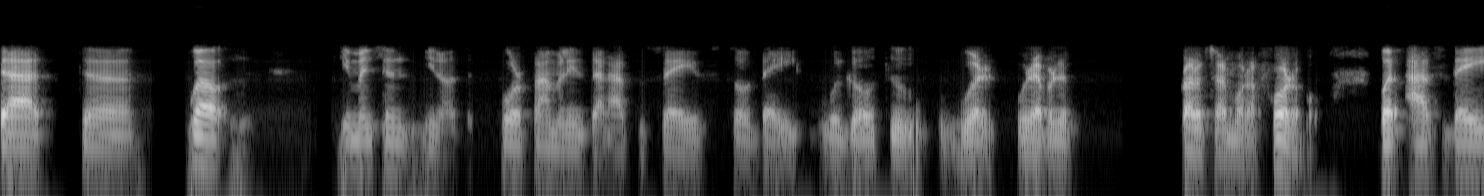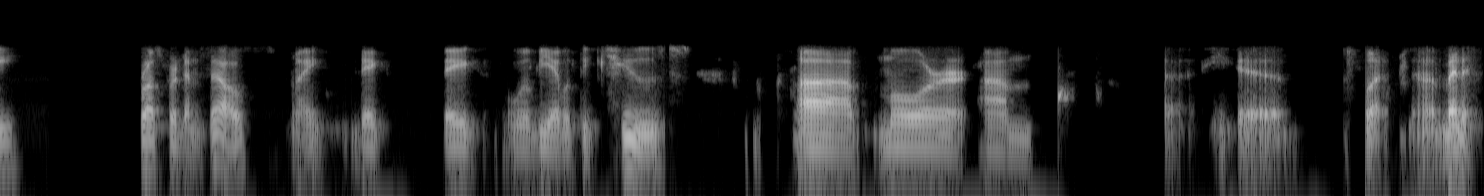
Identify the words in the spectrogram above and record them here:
That uh, well, you mentioned you know poor families that have to save, so they will go to where wherever the products are more affordable. But as they prosper themselves, right, they they will be able to choose uh, more um, uh, uh but uh, benefit,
